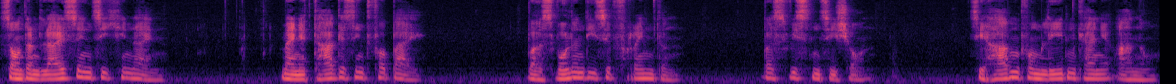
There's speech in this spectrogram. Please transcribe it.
sondern leise in sich hinein. Meine Tage sind vorbei. Was wollen diese Fremden? Was wissen sie schon? Sie haben vom Leben keine Ahnung.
